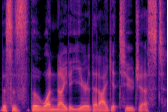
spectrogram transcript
This is the one night a year that I get to just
